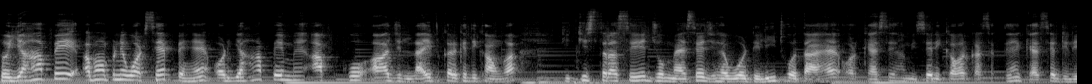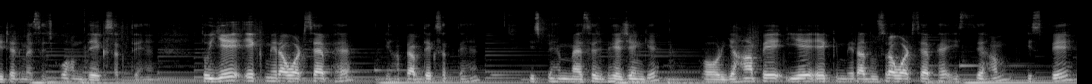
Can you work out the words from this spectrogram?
तो यहाँ पे अब हम अपने व्हाट्सएप पे हैं और यहाँ पे मैं आपको आज लाइव करके दिखाऊँगा कि किस तरह से जो मैसेज है वो डिलीट होता है और कैसे हम इसे रिकवर कर सकते हैं, कैसे डिलीटेड मैसेज को हम देख सकते हैं। तो ये एक मेरा व्हाट्सएप है, यहाँ पे आप देख सकते हैं। इस पर हम मैसेज भेजेंगे और यहाँ पे ये एक मेरा दूसरा व्हाट्सएप है, इससे हम इस पर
